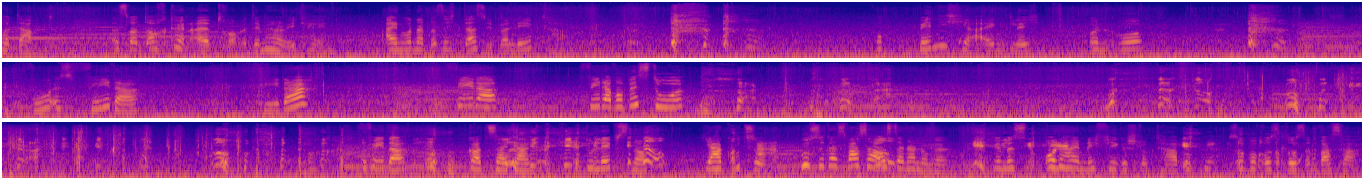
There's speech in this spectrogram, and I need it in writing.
Verdammt. Das war doch kein Albtraum mit dem Hurricane. Ein Wunder, dass ich das überlebt habe. Wo bin ich hier eigentlich? Und wo. Wo ist Feder? Feder? Feder! Feder, wo bist du? Oh Feder, Gott sei Dank, du lebst noch. Ja, gut so. Huste das Wasser aus deiner Lunge. Wir müssen unheimlich viel geschluckt haben. So bewusstlos im Wasser.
